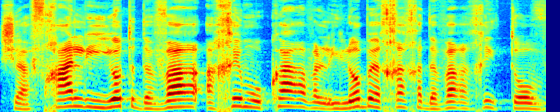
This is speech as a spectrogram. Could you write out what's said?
שהפכה להיות הדבר הכי מוכר, אבל היא לא בהכרח הדבר הכי טוב,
